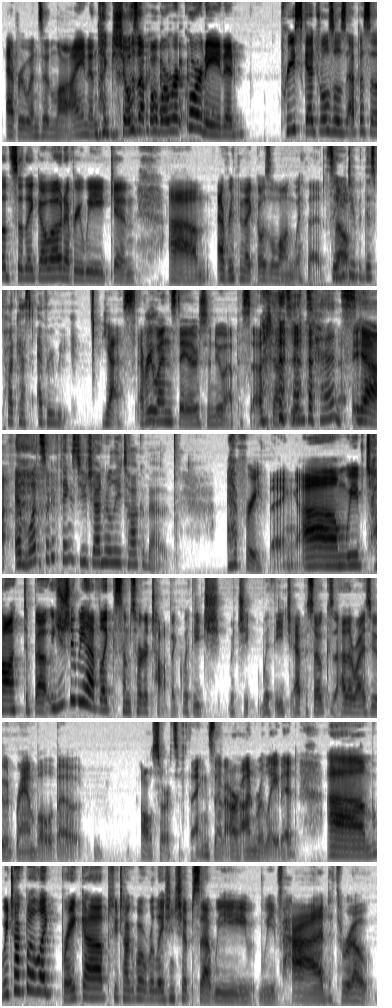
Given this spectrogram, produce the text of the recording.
everyone's in line and like shows up when we're recording and pre-schedules those episodes so they go out every week and um, everything that goes along with it. So, you do this podcast every week. yes, every Wednesday there's a new episode. That's intense. yeah, And what sort of things do you generally talk about? everything. Um, we've talked about. Usually we have like some sort of topic with each with each, with each episode because otherwise we would ramble about all sorts of things that are unrelated. Um, but we talk about like breakups. We talk about relationships that we we've had throughout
